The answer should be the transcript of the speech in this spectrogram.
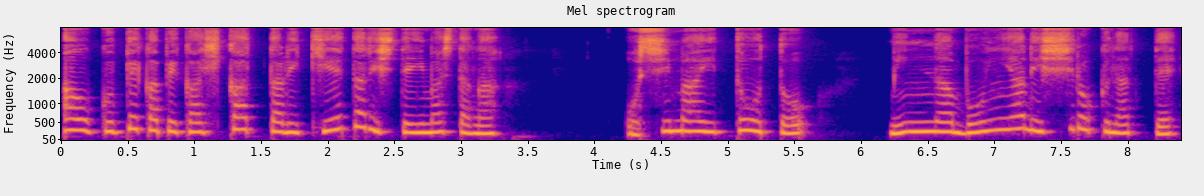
青くペカペカ光ったり消えたりしていましたが、おしまいとうとうみんなぼんやり白くなって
